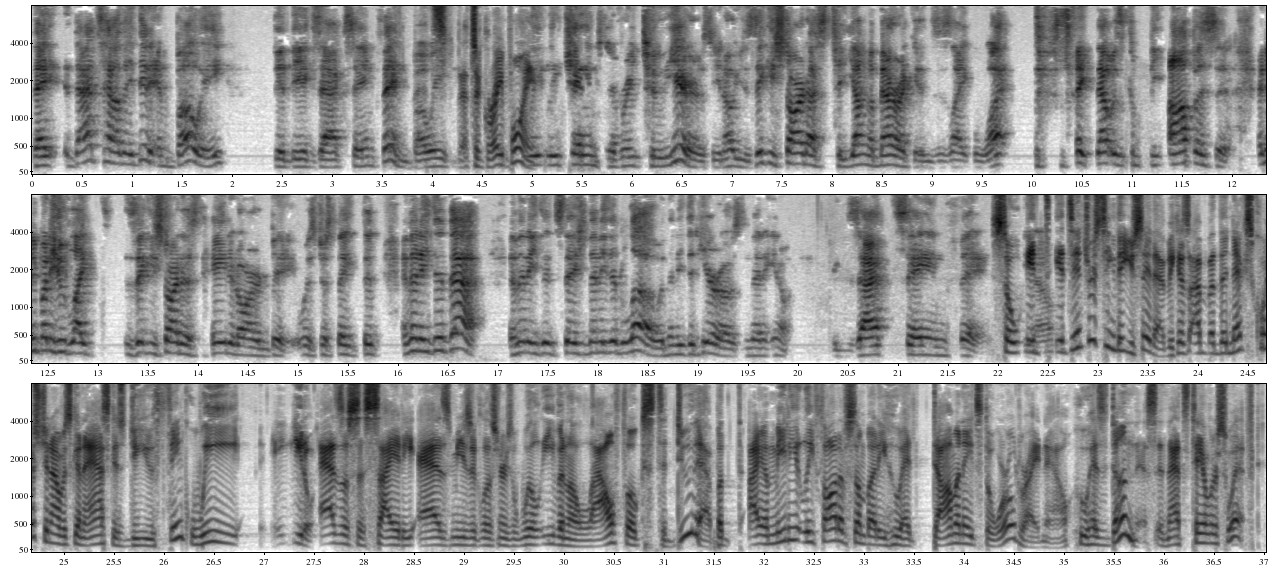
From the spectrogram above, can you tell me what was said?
They that's how they did it. And Bowie did the exact same thing. Bowie That's, that's a great point. completely changed every two years. You know, Ziggy Stardust to young Americans is like what? it's like that was the opposite. Anybody who liked Ziggy Stardust hated R and B. It was just they did, and then he did that, and then he did Station, then he did Low, and then he did Heroes, and then you know, exact same thing. So it, know? it's interesting that you say that because I, but the next question I was going to ask is do you think we, you know, as a society, as music listeners, will even allow folks to do that? But I immediately thought of somebody who had dominates the world right now who has done this, and that's Taylor Swift.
